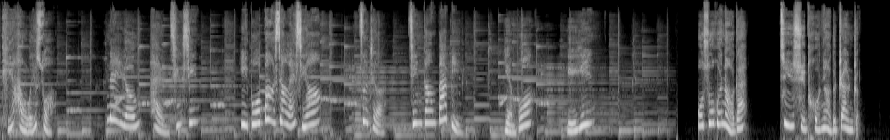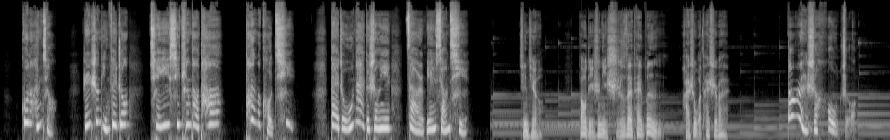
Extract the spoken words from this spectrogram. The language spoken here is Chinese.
题很猥琐，内容很清新，一波爆笑来袭哦！作者：金刚芭比，演播：余音。我缩回脑袋，继续鸵鸟的站着。过了很久，人声鼎沸中，却依稀听到他叹了口气，带着无奈的声音在耳边响起：“青青。”到底是你实在太笨，还是我太失败？当然是后者。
